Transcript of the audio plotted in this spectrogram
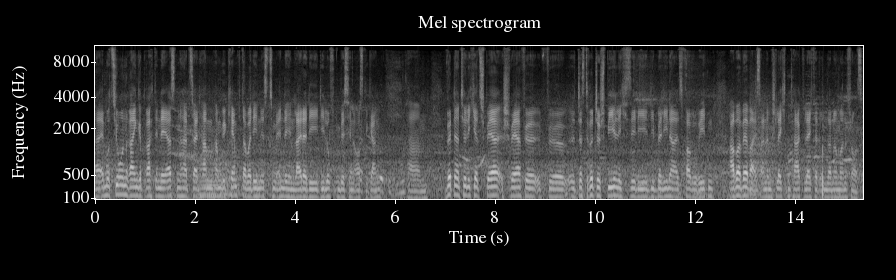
äh, Emotionen reingebracht in der ersten Halbzeit, haben, haben gekämpft, aber denen ist zum Ende hin leider die, die Luft ein bisschen ausgegangen. Ähm, wird natürlich jetzt schwer, schwer für, für das dritte Spiel. Ich sehe die, die Berliner als Favoriten, aber wer weiß, an einem schlechten Tag, vielleicht hat dann nochmal eine Chance.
